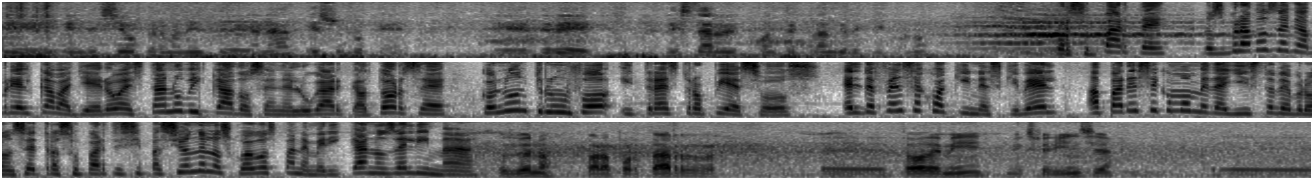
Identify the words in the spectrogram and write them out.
eh, el deseo permanente de ganar. Eso es lo que eh, debe de estar contemplando el equipo, ¿no? Por su parte, los Bravos de Gabriel Caballero están ubicados en el lugar 14 con un triunfo y tres tropiezos. El defensa Joaquín Esquivel aparece como medallista de bronce tras su participación en los Juegos Panamericanos de Lima. Pues bueno, para aportar eh, todo de mí, mi experiencia, eh,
